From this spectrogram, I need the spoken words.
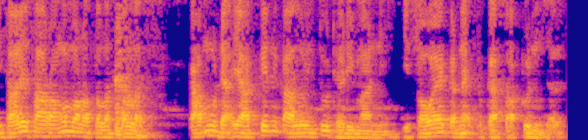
misalnya sarangnya mau teles-teles, kamu tidak yakin kalau itu dari mani. Isownya kena bekas sabun misalnya.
